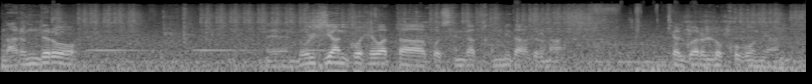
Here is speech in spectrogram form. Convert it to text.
나름대로 네, 놀지 않고 해왔다고 생각합니다. 그러나 결과를 놓고 보면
